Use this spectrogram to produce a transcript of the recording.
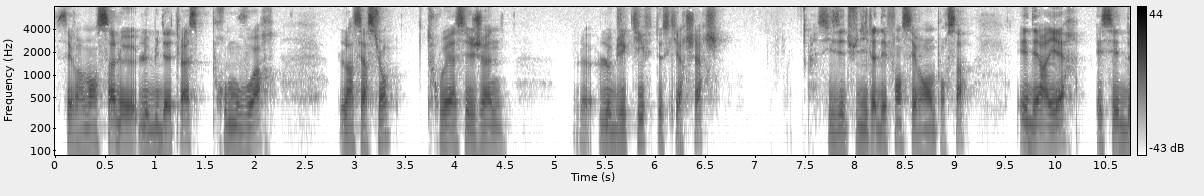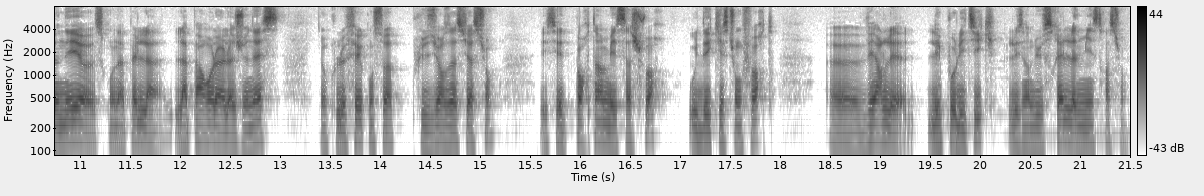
c'est vraiment ça le, but d'Atlas, promouvoir l'insertion, trouver à ces jeunes l'objectif de ce qu'ils recherchent. S'ils étudient la défense, c'est vraiment pour ça. Et derrière, essayer de donner ce qu'on appelle la, la, parole à la jeunesse. Donc le fait qu'on soit plusieurs associations, essayer de porter un message fort ou des questions fortes euh, vers les, politiques, les industriels, l'administration.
